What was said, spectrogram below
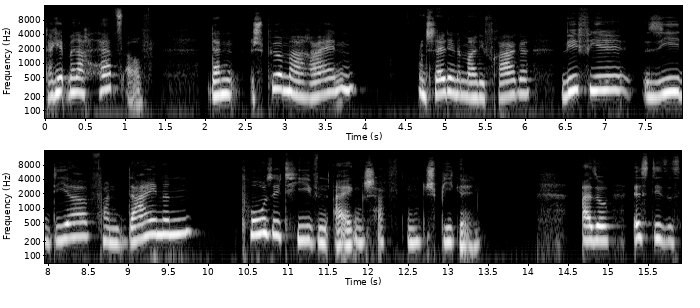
da geht mir nach Herz auf. Dann spür mal rein und stell dir mal die Frage, wie viel sie dir von deinen positiven Eigenschaften spiegeln. Also ist dieses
